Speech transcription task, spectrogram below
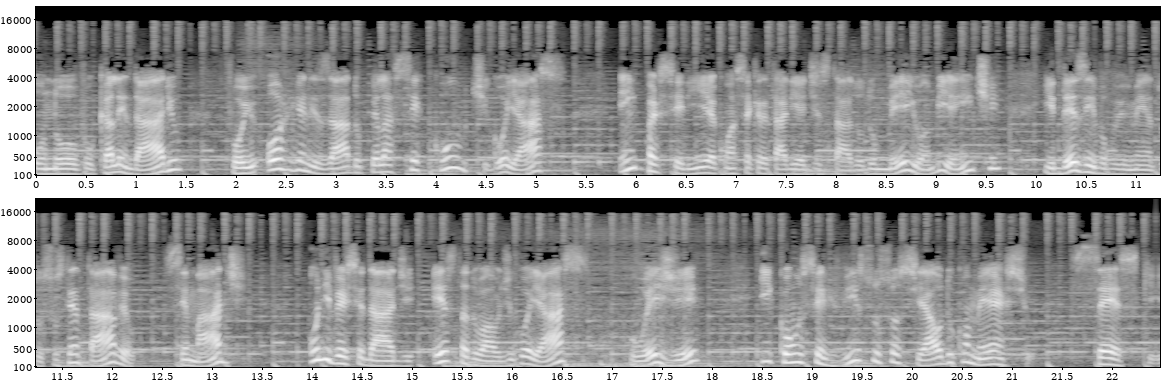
O novo calendário foi organizado pela Secult Goiás em parceria com a Secretaria de Estado do Meio Ambiente e Desenvolvimento Sustentável, SEMAD, Universidade Estadual de Goiás, UEG, e com o Serviço Social do Comércio, SESC.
